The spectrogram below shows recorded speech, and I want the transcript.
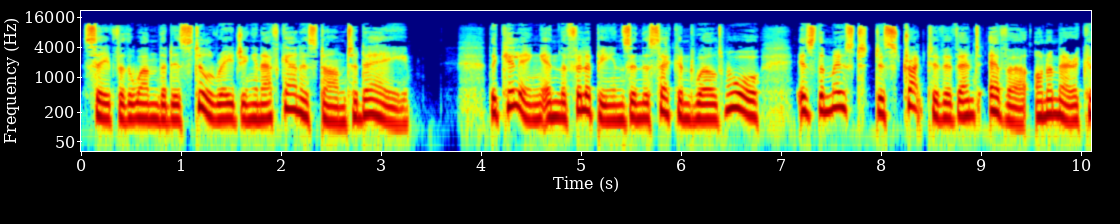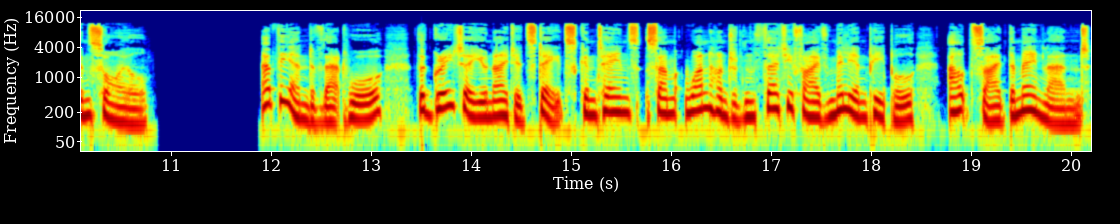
save for the one that is still raging in Afghanistan today. The killing in the Philippines in the Second World War is the most destructive event ever on American soil. At the end of that war, the Greater United States contains some 135 million people outside the mainland,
